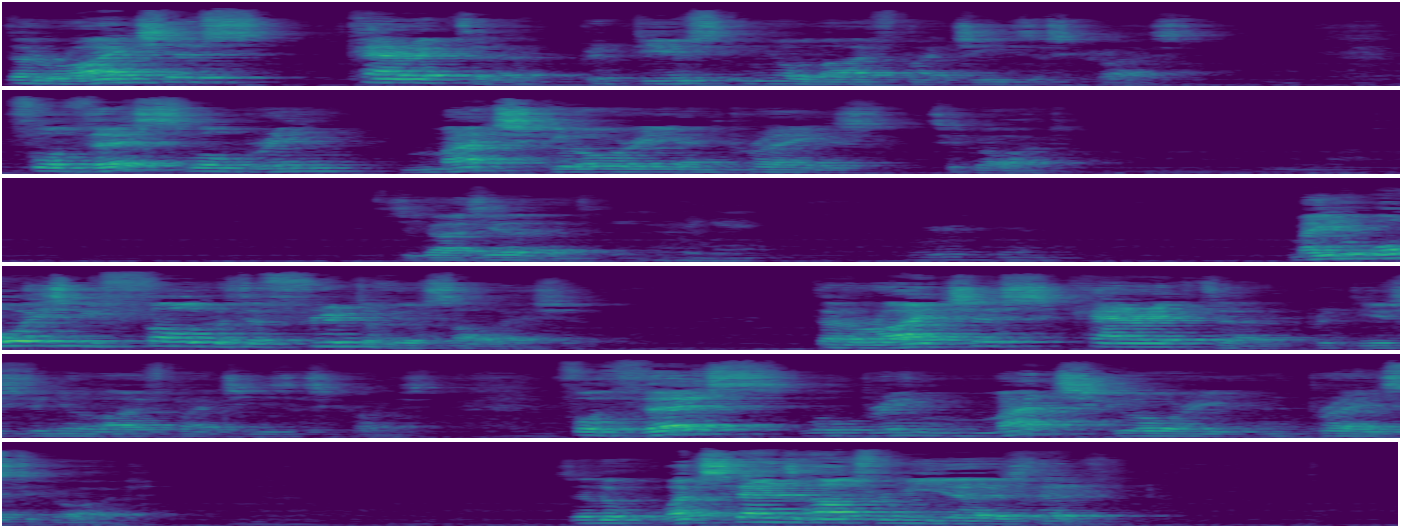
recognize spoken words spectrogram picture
the righteous character produced in your life by Jesus Christ. For this will bring much glory and praise to God. Did you guys hear that? May you always be filled with the fruit of your salvation, the righteous character produced in your life by Jesus Christ. For this will bring much glory and praise to God. So, look, what stands out for me here is that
